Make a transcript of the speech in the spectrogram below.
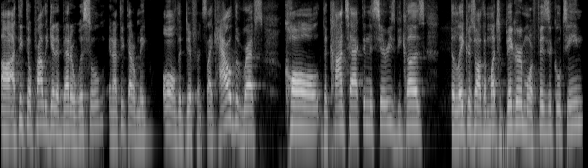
uh, I think they'll probably get a better whistle, and I think that'll make all the difference. Like how the refs call the contact in this series because the Lakers are the much bigger, more physical team.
